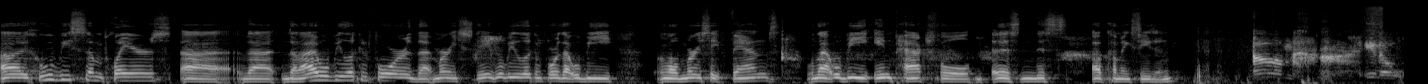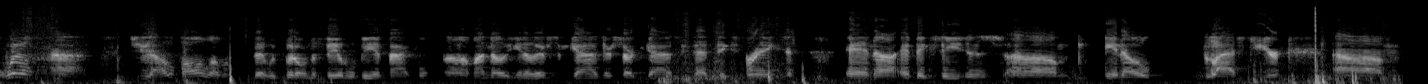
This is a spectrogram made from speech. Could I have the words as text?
Uh, who will be some players uh, that that I will be looking for, that Murray State will be looking for, that will be well Murray State fans, well, that will be impactful this this upcoming season? Um, you know, well, uh, shoot, I hope all of them that we put on the field will be impactful. Um, I know, you know, there's some guys, there's certain guys who've had big springs and and uh, and big seasons. Um, you know, last year. Um,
